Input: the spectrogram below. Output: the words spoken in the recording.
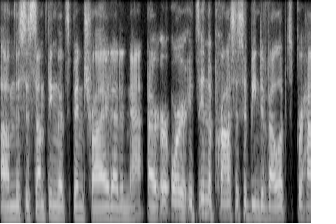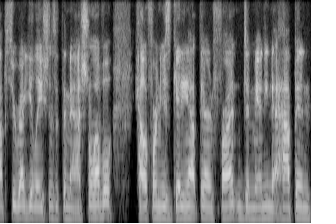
Um, this is something that's been tried at a na- or, or it's in the process of being developed, perhaps through regulations at the national level. California is getting out there in front and demanding it happen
